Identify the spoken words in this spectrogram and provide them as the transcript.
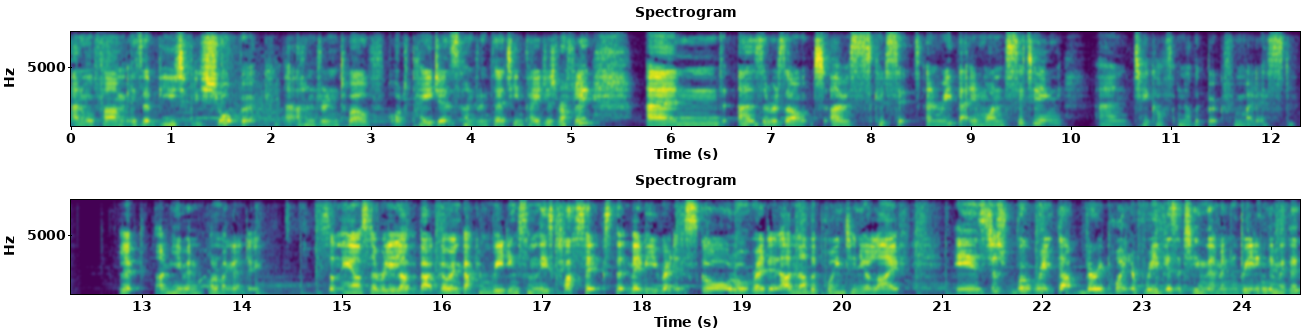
Animal Farm is a beautifully short book at 112 odd pages, 113 pages roughly, and as a result, I was, could sit and read that in one sitting and tick off another book from my list. Look, I'm human, what am I going to do? Something else I really love about going back and reading some of these classics that maybe you read at school or read at another point in your life is just re- that very point of revisiting them and reading them with a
